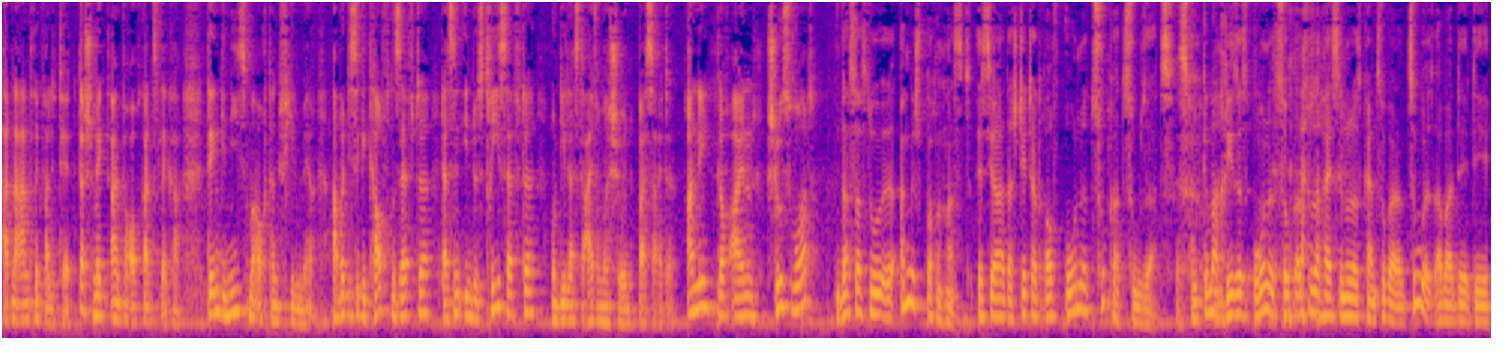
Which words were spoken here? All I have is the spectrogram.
hat eine andere Qualität. Das schmeckt einfach auch ganz lecker. Den genießt man auch dann viel mehr. Aber diese gekauften Säfte, das sind Industrie Industriesäfte und die lässt er einfach mal schön beiseite. Andi, noch ein Schlusswort? Das, was du äh, angesprochen hast, ist ja, da steht ja drauf, ohne Zuckerzusatz. Das ist gut gemacht. Und dieses ohne Zuckerzusatz heißt ja nur, dass kein Zucker dazu ist, aber die, die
